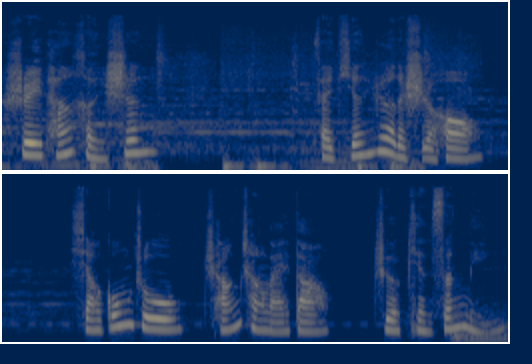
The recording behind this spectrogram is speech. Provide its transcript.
水潭很深。在天热的时候，小公主常常来到这片森林，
